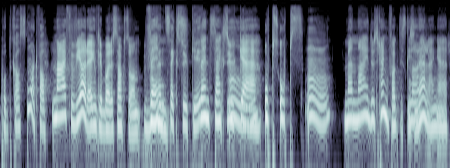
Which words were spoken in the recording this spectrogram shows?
podkasten, i hvert fall. Nei, for vi har egentlig bare sagt sånn Vent, Vent seks uker. Vent seks Mm. Ops, Obs, obs! Mm. Men nei, du trenger faktisk ikke Nei. det lenger.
